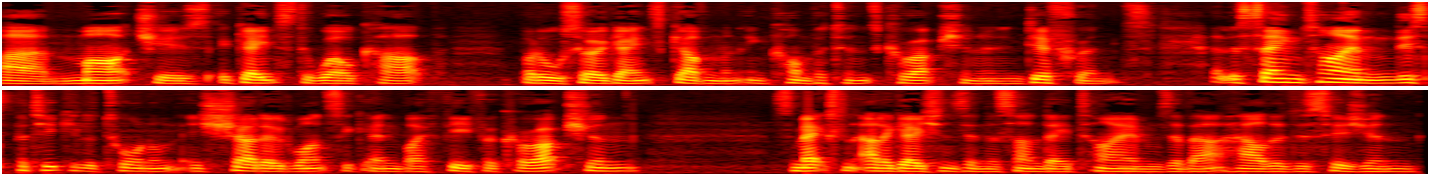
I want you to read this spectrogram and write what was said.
uh, marches against the World Cup, but also against government incompetence, corruption, and indifference. At the same time, this particular tournament is shadowed once again by FIFA corruption. Some excellent allegations in the Sunday Times about how the decision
